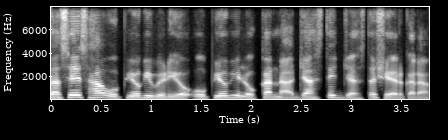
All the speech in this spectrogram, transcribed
तसेच हा उपयोगी व्हिडिओ उपयोगी लोकांना जास्तीत जास्त शेअर करा.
